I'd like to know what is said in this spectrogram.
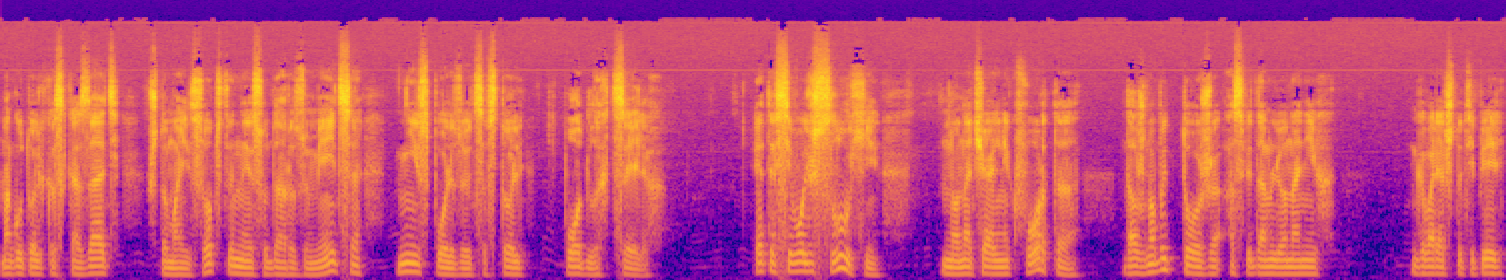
Могу только сказать, что мои собственные суда, разумеется, не используются в столь подлых целях. Это всего лишь слухи, но начальник форта должно быть тоже осведомлен о них. Говорят, что теперь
